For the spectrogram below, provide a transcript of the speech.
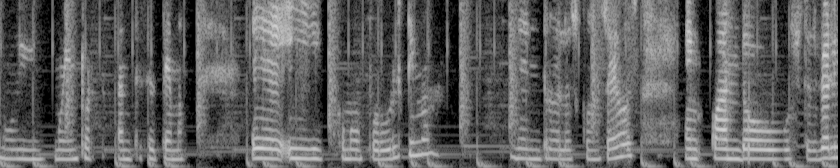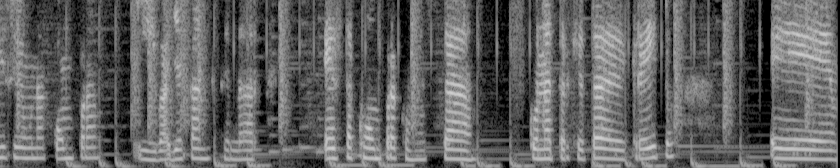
Muy, muy importante ese tema. Eh, y como por último, dentro de los consejos, en cuando usted realice una compra y vaya a cancelar esta compra con esta con la tarjeta de crédito, eh,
